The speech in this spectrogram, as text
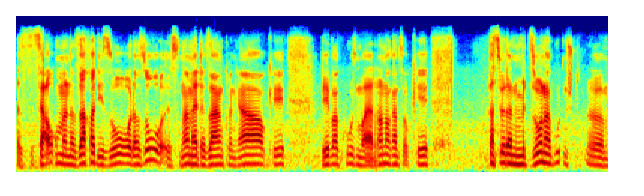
das ist ja auch immer eine Sache, die so oder so ist. Ne? Man hätte sagen können, ja, okay, Leverkusen war ja doch noch ganz okay. Dass wir dann mit so einer guten äh,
